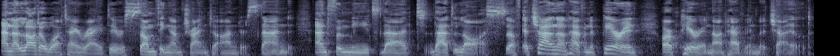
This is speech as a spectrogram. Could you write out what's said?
And a lot of what I write, there is something I'm trying to understand. And for me, it's that, that loss of a child not having a parent or a parent not having the child.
